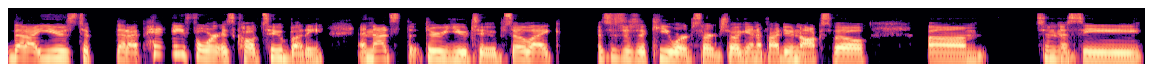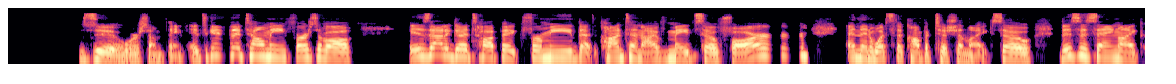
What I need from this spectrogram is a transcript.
that I use to that I pay for is called TubeBuddy and that's th- through YouTube. So like this is just a keyword search. So again if I do Knoxville um Tennessee Zoo or something. It's going to tell me, first of all, is that a good topic for me that content I've made so far? And then what's the competition like? So this is saying, like,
